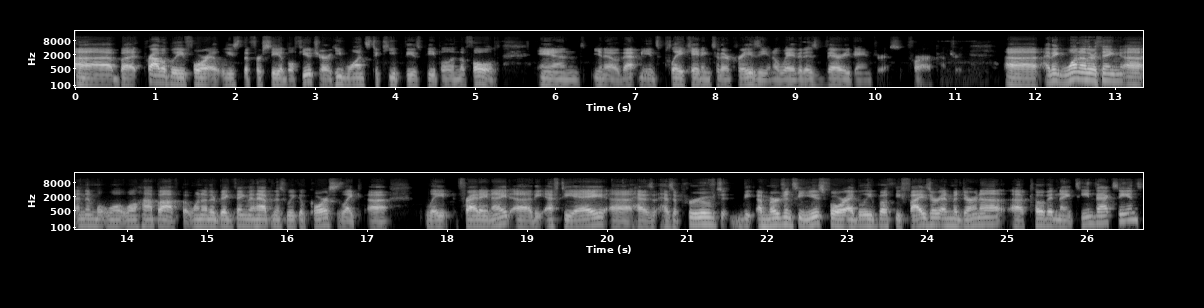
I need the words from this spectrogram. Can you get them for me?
uh, but probably for at least the foreseeable future, he wants to keep these people in the fold. And you know that means placating to their crazy in a way that is very dangerous for our country. Uh, i think one other thing uh, and then we'll, we'll, we'll, hop off but one other big thing that happened this week of course is like uh, late friday night uh, the fda uh, has has approved the emergency use for i believe both the pfizer and moderna uh, covid-19 vaccines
